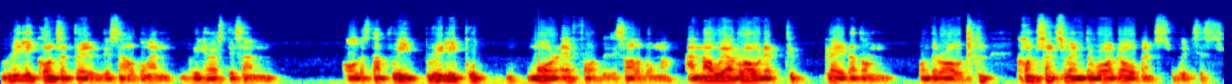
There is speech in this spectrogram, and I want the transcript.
really concentrated this album and rehearsed this and all the stuff. We really put more effort to this album, and now we are loaded to play that on on the road concerts when the world opens, which is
